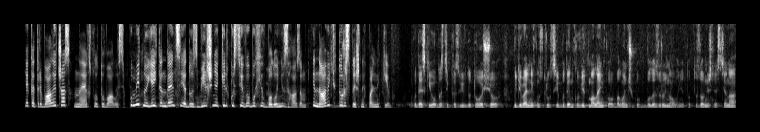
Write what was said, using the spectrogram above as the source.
яке тривалий час не експлуатувалось. Помітно є й тенденція до збільшення кількості вибухів балонів з газом і навіть туристичних пальників. Одеській області призвів до того, що будівельні конструкції будинку від маленького балончику були зруйновані, тобто зовнішня стіна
